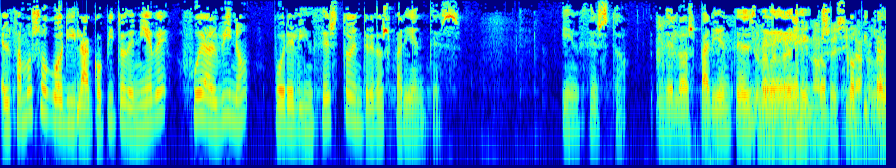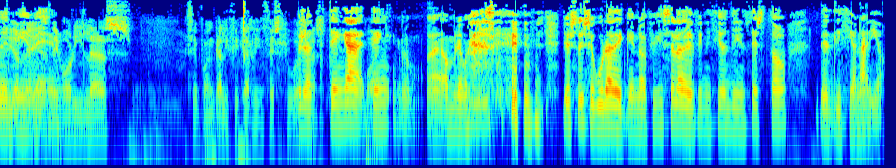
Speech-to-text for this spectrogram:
el famoso gorila Copito de Nieve fue albino por el incesto entre dos parientes. Incesto de los parientes Yo la de es que no sé si las Copito de relaciones Nieve. de gorilas se pueden calificar de Pero incestuosas. tenga, Bueno. ten- eh, hombre, yo estoy segura de que no. Fíjese la definición de incesto del diccionario.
